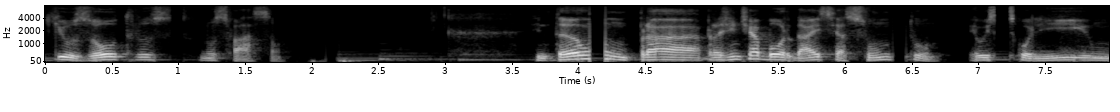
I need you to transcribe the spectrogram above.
que os outros nos façam. Então, para a gente abordar esse assunto, eu escolhi um,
